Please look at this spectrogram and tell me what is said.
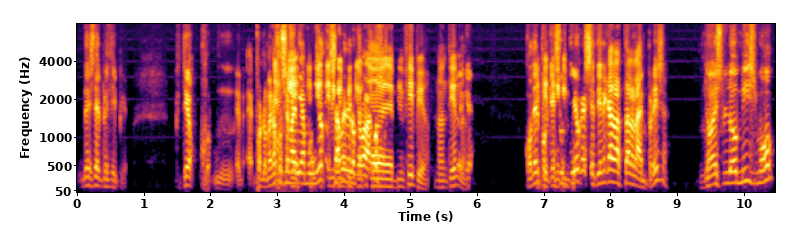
desde el principio. Tío, mm, eh, por lo menos José María Muñoz sabe de lo que va cosa. Desde el principio, no entiendo. Joder, porque es un tío que se tiene que adaptar a la empresa. No es lo mismo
